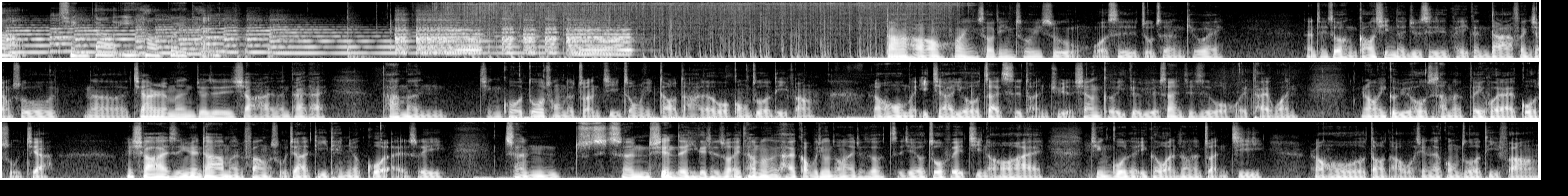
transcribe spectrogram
号，请到一号柜台。大家好，欢迎收听初一十五，我是主持人 Q A。那这周很高兴的就是可以跟大家分享说，那家人们就是小孩跟太太，他们经过多重的转机，终于到达了我工作的地方。然后我们一家又再次团聚了，相隔一个月。上一次是我回台湾，然后一个月后是他们飞回来过暑假。那小孩子因为他们放暑假第一天就过来，所以呈呈现的一个就是说，哎，他们还搞不清楚状态，就是说直接又坐飞机，然后还经过了一个晚上的转机，然后到达我现在工作的地方。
